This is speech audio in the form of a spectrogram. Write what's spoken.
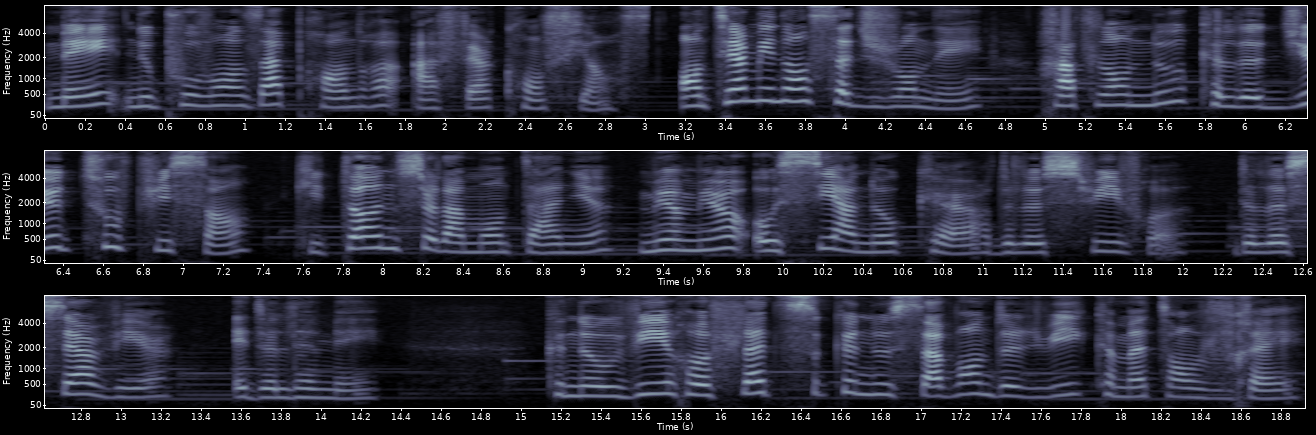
mais nous pouvons apprendre à faire confiance. En terminant cette journée, rappelons-nous que le Dieu Tout-Puissant, qui tonne sur la montagne, murmure aussi à nos cœurs de le suivre, de le servir et de l'aimer. Que nos vies reflètent ce que nous savons de lui comme étant vrai,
